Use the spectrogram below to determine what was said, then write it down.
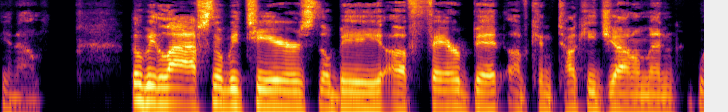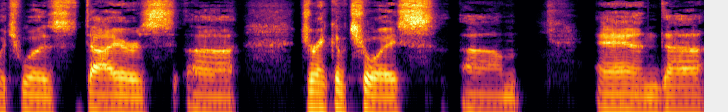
you know, there'll be laughs, there'll be tears, there'll be a fair bit of Kentucky Gentleman, which was Dyer's uh, drink of choice, um, and uh,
